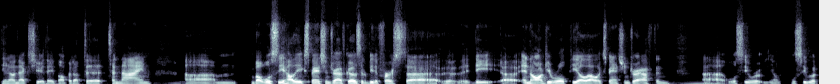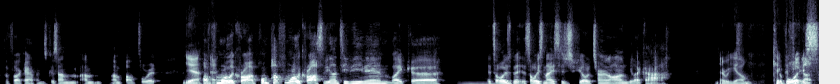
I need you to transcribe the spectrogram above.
you know next year they bump it up to to nine. Um, but we'll see how the expansion draft goes. It'll be the first, uh, the, the uh, inaugural PLL expansion draft, and uh, we'll see where you know we'll see what the fuck happens because I'm I'm I'm pumped for it. Yeah, pump for more lacrosse. Pump for more lacrosse to be on TV, man. Like, uh, it's always been. It's always nice to just be able to turn it on and be like, ah, there we go. Kick the, the boys.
